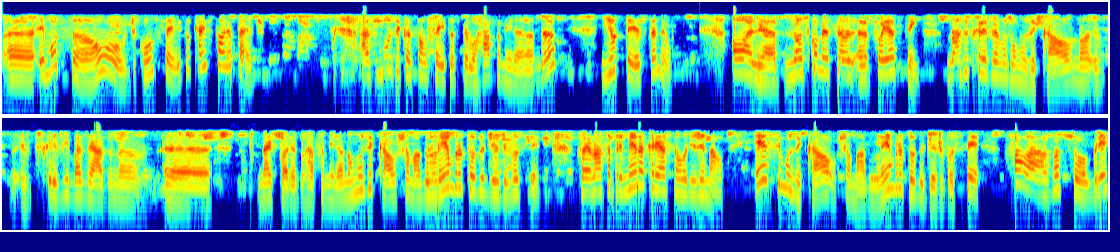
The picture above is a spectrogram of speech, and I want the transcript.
é, emoção ou de conceito que a história pede. As músicas são feitas pelo Rafa Miranda e o texto é meu. Olha, nós começamos, eh, foi assim, nós escrevemos um musical, eu escrevi baseado na, uh, na história do Rafa Miranda um musical chamado Lembro Todo Dia de Você. Foi a nossa primeira criação original. Esse musical, chamado Lembro Todo Dia de Você, falava sobre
